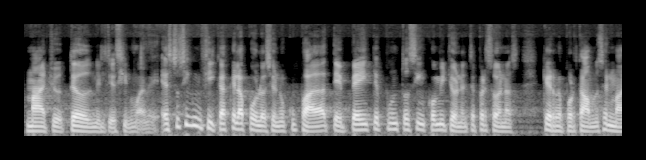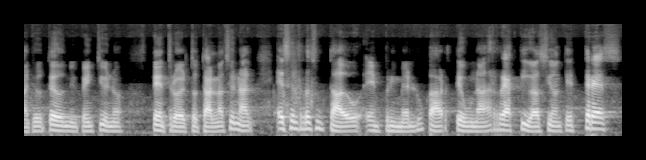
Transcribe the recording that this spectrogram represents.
mayo de 2019. Esto significa que la población ocupada de 20.5 millones de personas que reportamos en mayo de 2021 dentro del total nacional es el resultado, en primer lugar, de una reactivación de tres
